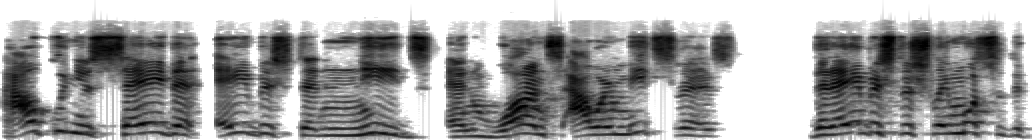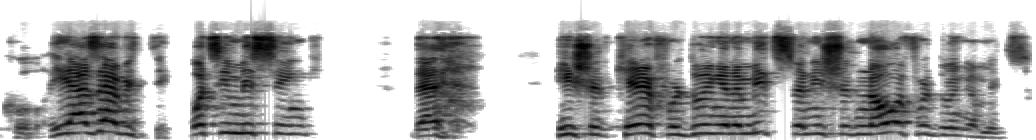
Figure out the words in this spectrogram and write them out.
How can you say that Abishter needs and wants our mitzvahs? That Abishter shleimusudikul. He has everything. What's he missing? That he should care if we're doing a mitzvah and he should know if we're doing a mitzvah.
